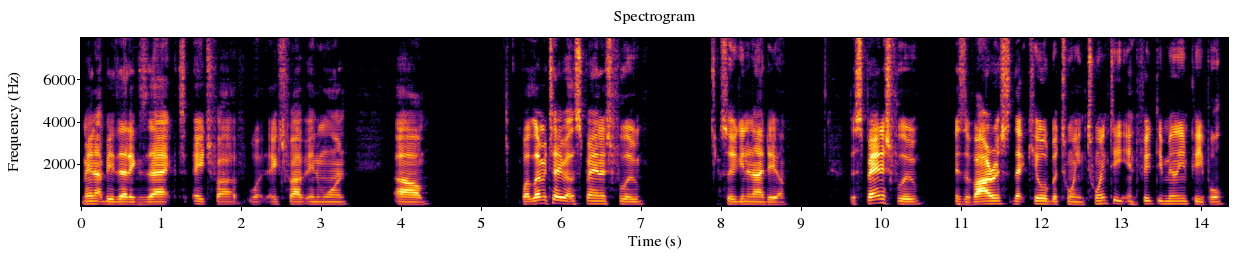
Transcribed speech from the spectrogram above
may not be that exact H5 what H5N1 um, but let me tell you about the Spanish flu so you get an idea. The Spanish flu is a virus that killed between 20 and 50 million people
